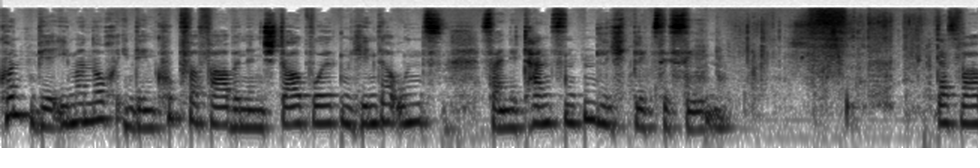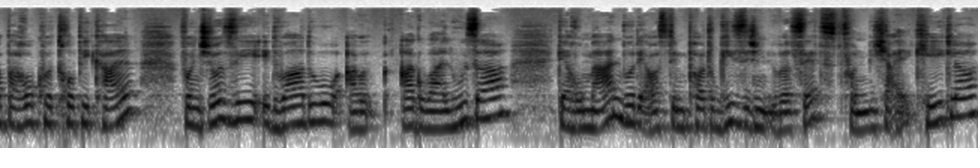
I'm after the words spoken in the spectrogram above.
konnten wir immer noch in den kupferfarbenen Staubwolken hinter uns seine tanzenden Lichtblitze sehen. Das war Barocco Tropical von José Eduardo Agualusa. Der Roman wurde aus dem Portugiesischen übersetzt von Michael Kegler,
